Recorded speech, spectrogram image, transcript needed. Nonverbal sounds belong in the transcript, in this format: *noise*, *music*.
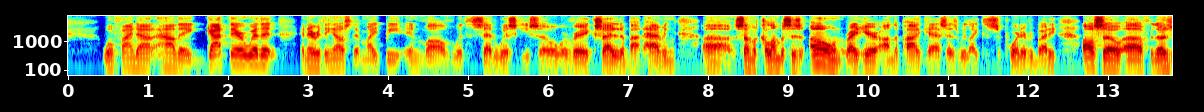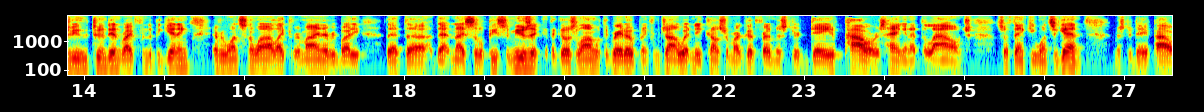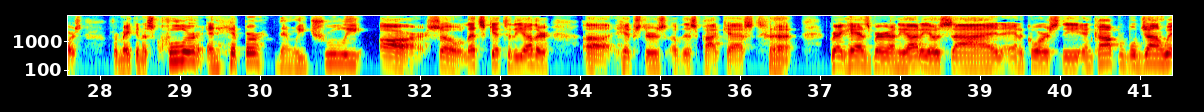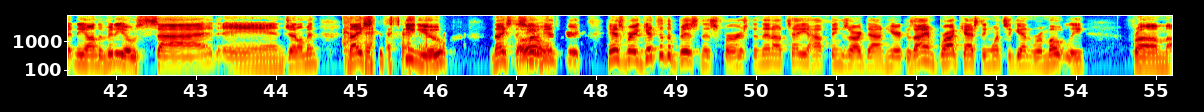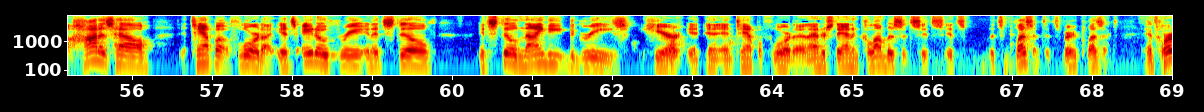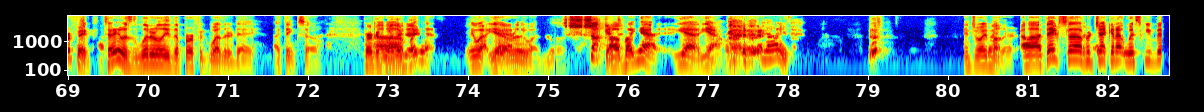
We'll find out how they got there with it and everything else that might be involved with said whiskey. So we're very excited about having uh, some of Columbus's own right here on the podcast as we like to support everybody. Also, uh, for those of you who tuned in right from the beginning, every once in a while, I like to remind everybody that uh, that nice little piece of music that goes along with the great opening from John Whitney comes from our good friend, Mr. Dave Powers, hanging at the lounge. So thank you once again, Mr. Dave Powers for making us cooler and hipper than we truly are. So let's get to the other uh, hipsters of this podcast. *laughs* Greg Hansberry on the audio side, and of course, the incomparable John Whitney on the video side. And gentlemen, nice to see *laughs* you. Nice to Hello. see you, Hansberry. Hansberry, get to the business first, and then I'll tell you how things are down here because I am broadcasting once again remotely from hot as hell Tampa, Florida. It's 803 and it's still it's still 90 degrees here in, in, in, Tampa, Florida. And I understand in Columbus it's it's it's it's pleasant. It's very pleasant. It's perfect. Today was literally the perfect weather day. I think so. Perfect weather uh, day. Yeah, it was. Yeah, yeah, it really was. It was. Suck it. Uh, but yeah, yeah, yeah. Right. *laughs* nice. Enjoy mother. Uh, thanks uh, for checking out Whiskey. *laughs*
